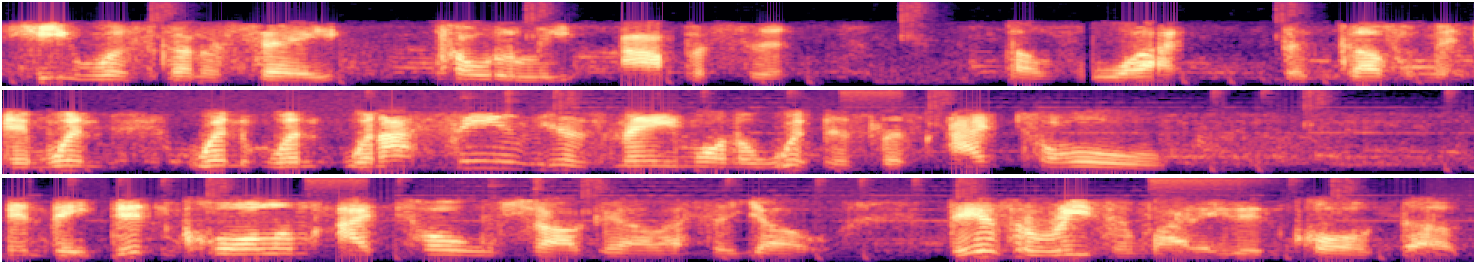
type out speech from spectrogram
he was going to say totally opposite of what the government. And when when when when I seen his name on the witness list, I told, and they didn't call him. I told Shargel, I said, "Yo, there's a reason why they didn't call Doug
